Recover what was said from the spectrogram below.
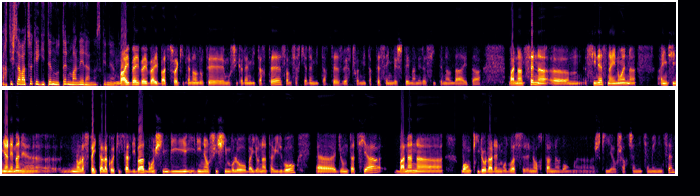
artista batzuak egiten duten maneran, azkenean. Bai, bai, bai, bai, batzuak egiten aldute musikaren bitartez, antzerkiaren bitartez, bertsuan bitartez, hain beste manera ziten alda, eta banan zen, uh, zinez nahi nuen, hain zinean eman, uh, nola alako ekiltaldi bat, bon, sinbi irina hausi simbolo Bayona eta Bilbo, uh, juntatzia, banan, uh, bon, kiroraren modua zeren hortan, bon, uh, aski hausartzen ditzen behin nintzen,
